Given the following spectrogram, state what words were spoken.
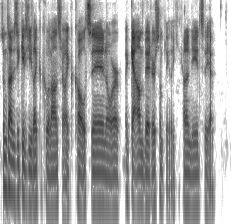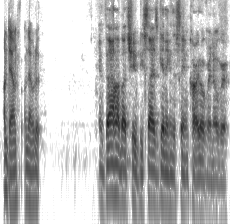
Sometimes it gives you like a cool answer, like a Coulson or a Gambit or something like you kind of need. So yeah, I'm down. I'm down with it. And Val, how about you? Besides getting the same card over and over,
